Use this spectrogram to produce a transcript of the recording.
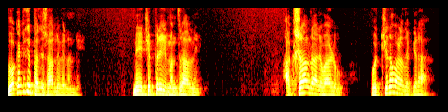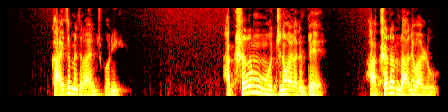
ఒకటికి పదిసార్లు వినండి. నేను చెప్పిన ఈ మంత్రాలని అక్షరాలు రాని వాళ్ళు వచ్చిన వాళ్ళ దగ్గర కాగితం మీద రాయించుకొని అక్షరం వచ్చిన వాళ్ళకంటే అక్షరం రాని వాళ్ళు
